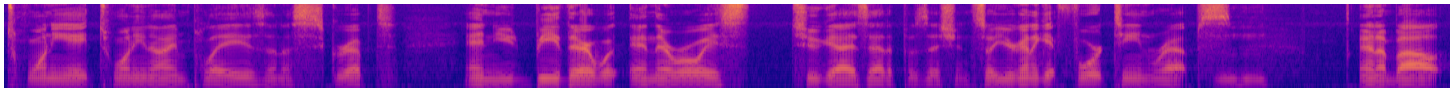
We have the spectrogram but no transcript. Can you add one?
28, 29 plays in a script, and you'd be there with, and there were always two guys at a position. So you're going to get 14 reps Mhm. in about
